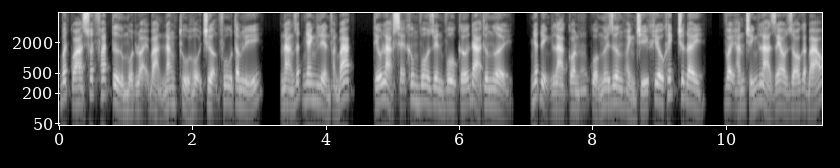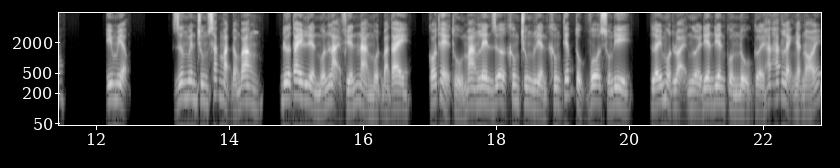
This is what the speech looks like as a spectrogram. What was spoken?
Bất quá xuất phát từ một loại bản năng thủ hộ trượng phu tâm lý, nàng rất nhanh liền phản bác, Tiếu Lạc sẽ không vô duyên vô cớ đả thương người, nhất định là con của ngươi Dương Hoành Trí khiêu khích trước đây, vậy hắn chính là gieo gió gặt bão. Im miệng. Dương Nguyên Trung sắc mặt đóng băng, đưa tay liền muốn lại phiến nàng một bàn tay, có thể thủ mang lên giữa không trung liền không tiếp tục vô xuống đi, lấy một loại người điên điên cuồng nụ cười hắc hắc lạnh nhạt nói,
